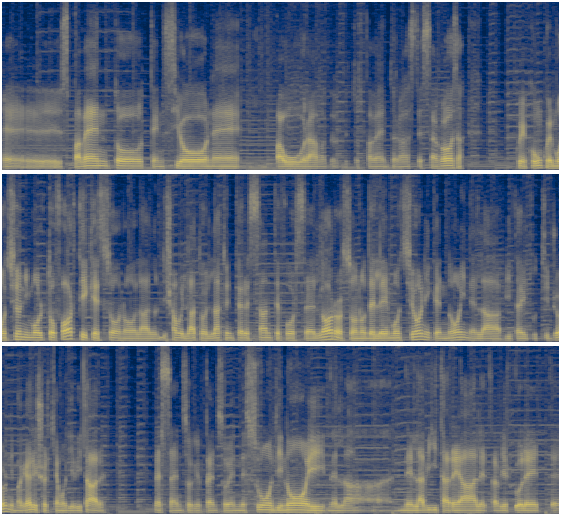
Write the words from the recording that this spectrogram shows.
Eh, spavento, tensione, paura, vabbè, ho detto spavento, era la stessa cosa. Quindi comunque emozioni molto forti che sono la, diciamo il lato, il lato interessante forse dell'horror, sono delle emozioni che noi nella vita di tutti i giorni magari cerchiamo di evitare. Nel senso che penso che nessuno di noi nella, nella vita reale, tra virgolette,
